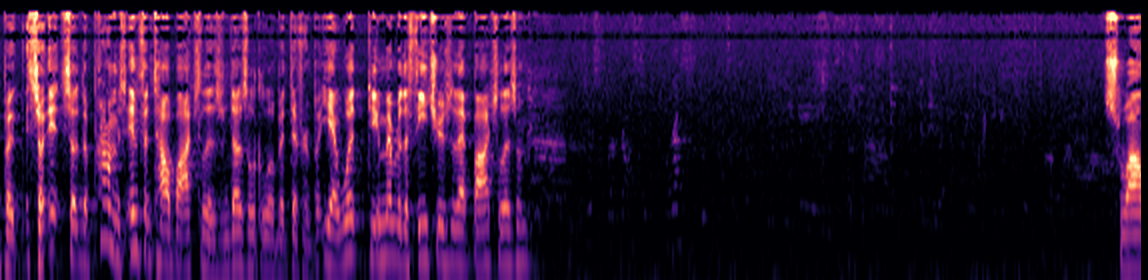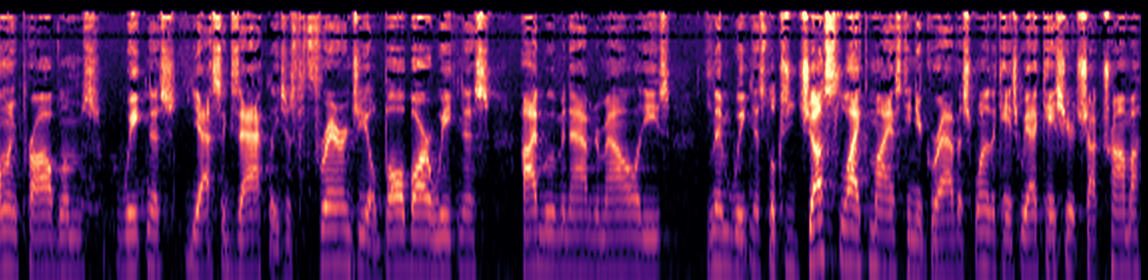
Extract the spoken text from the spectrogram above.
But so it, so the problem is infantile botulism does look a little bit different. But yeah, what do you remember the features of that botulism? Swallowing problems, weakness. Yes, exactly. Just pharyngeal, bulbar weakness, eye movement abnormalities, limb weakness. Looks just like myasthenia gravis. One of the cases, we had a case here at Shock Trauma.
